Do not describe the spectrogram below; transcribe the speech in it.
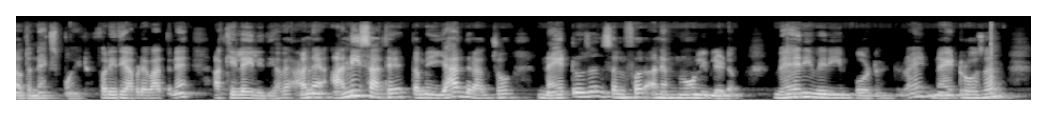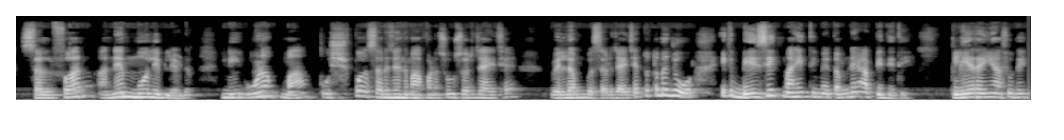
now the next point ફરીથી આપણે વાતને આખી લઈ લીધી. હવે અને આની સાથે તમે યાદ રાખજો, નાઇટ્રોજન, સલ્ફર અને molybdenum. Very very important right nitrogen, sulphur અને મોલિબ્લેડમની ઉણપમાં પુષ્પ સર્જનમાં પણ શું સર્જાય છે? વિલંબ સર્જાય છે. તો તમે જુઓ, એક બેઝિક માહિતી મેં તમને આપી દીધી. ક્લિયર અહીંયા સુધી.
